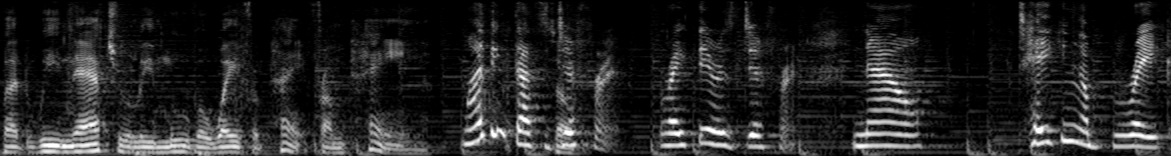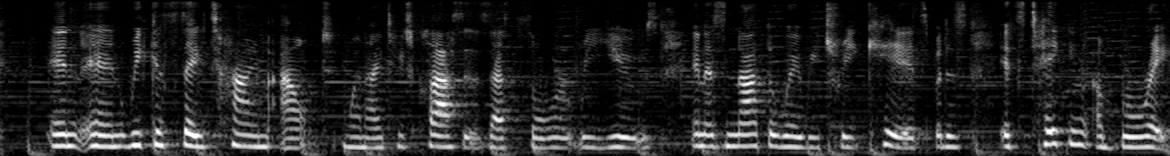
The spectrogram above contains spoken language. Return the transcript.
but we naturally move away from pain. From pain. Well, I think that's so, different. Right there is different. Now, taking a break and and we can say time out when i teach classes. That's the word we use. And it's not the way we treat kids but it's it's taking a break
